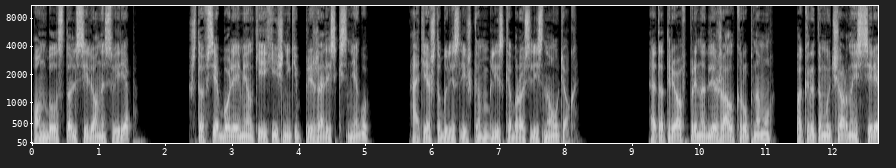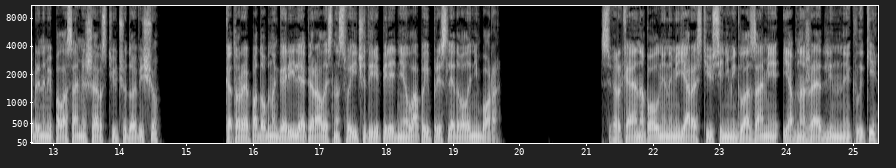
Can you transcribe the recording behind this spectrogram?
Он был столь силен и свиреп, что все более мелкие хищники прижались к снегу, а те, что были слишком близко, бросились на утек. Этот рев принадлежал крупному, покрытому черной с серебряными полосами шерстью чудовищу, которое, подобно горилле, опиралось на свои четыре передние лапы и преследовало Небора. Сверкая наполненными яростью синими глазами и обнажая длинные клыки,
